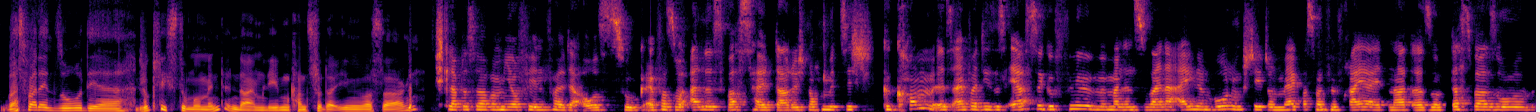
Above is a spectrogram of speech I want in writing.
Was war denn so der glücklichste Moment in deinem Leben? Kannst du da irgendwie was sagen? Ich glaube, das war bei mir auf jeden Fall der Auszug. Einfach so alles, was halt dadurch noch mit sich gekommen ist. Einfach dieses erste Gefühl, wenn man in seiner eigenen Wohnung steht und merkt, was man für Freiheiten hat. Also das war so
